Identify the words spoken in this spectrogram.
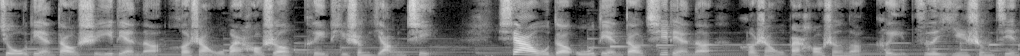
九点到十一点呢喝上五百毫升，可以提升阳气。下午的五点到七点呢，喝上五百毫升呢，可以滋阴生津。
